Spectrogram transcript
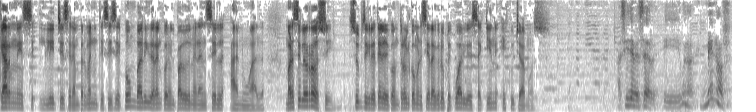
carnes y leches serán permanentes y se convalidarán con el pago de un arancel anual. Marcelo Rossi, subsecretario de Control Comercial Agropecuario, es a quien escuchamos. Así debe ser. Y bueno, menos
